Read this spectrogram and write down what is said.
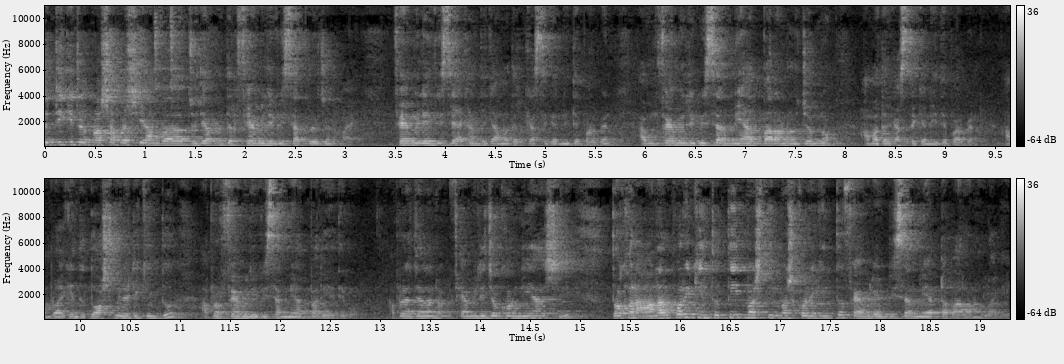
যে টিকিটের পাশাপাশি আমরা যদি আপনাদের ফ্যামিলি ভিসার প্রয়োজন হয় ফ্যামিলি ভিসা এখান থেকে আমাদের কাছ থেকে নিতে পারবেন এবং ফ্যামিলি ভিসার মেয়াদ বাড়ানোর জন্য আমাদের কাছ থেকে নিতে পারবেন। আমরা কিন্তু দশ মিনিটে কিন্তু আপনার ফ্যামিলি ভিসার মেয়াদ বাড়িয়ে দেবো। আপনারা জানেন ফ্যামিলি যখন নিয়ে আসি, তখন আনার পরে কিন্তু তিন মাস তিন মাস করে কিন্তু ফ্যামিলি ভিসার মেয়াদটা বাড়ানো লাগে।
